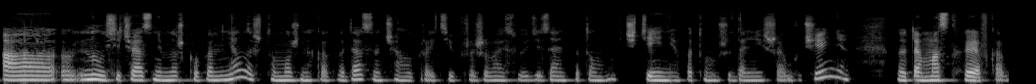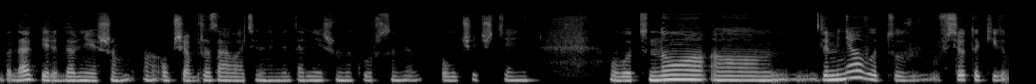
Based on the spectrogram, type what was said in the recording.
А, э, ну, сейчас немножко поменялось, что можно как бы, да, сначала пройти, проживая свой дизайн, потом чтение, потом уже дальнейшее обучение. Но это must-have, как бы, да, перед дальнейшим а, общеобразовательными дальнейшими курсами получить чтение. Вот. Но э, для меня вот все-таки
